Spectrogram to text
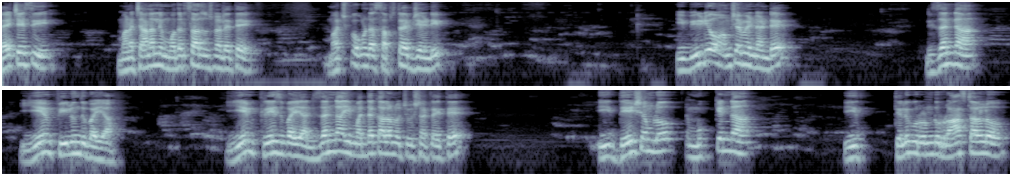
దయచేసి మన ఛానల్ని మొదటిసారి చూసినట్లయితే మర్చిపోకుండా సబ్స్క్రైబ్ చేయండి. ఈ వీడియో అంశం ఏంటంటే నిజంగా ఏం ఫీల్ ఉంది భయ్యా? ఏం క్రేజ్ భయ్యా? నిజంగా ఈ మధ్యకాలంలో చూసినట్లయితే ఈ దేశంలో ముఖ్యంగా ఈ తెలుగు రెండు రాష్ట్రాల్లో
